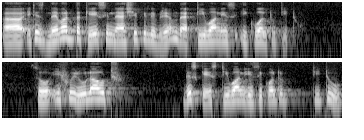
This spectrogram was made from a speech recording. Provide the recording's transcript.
uh, it is never the case in Nash equilibrium that T 1 is equal to T 2. So, if we rule out this case T 1 is equal to T 2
